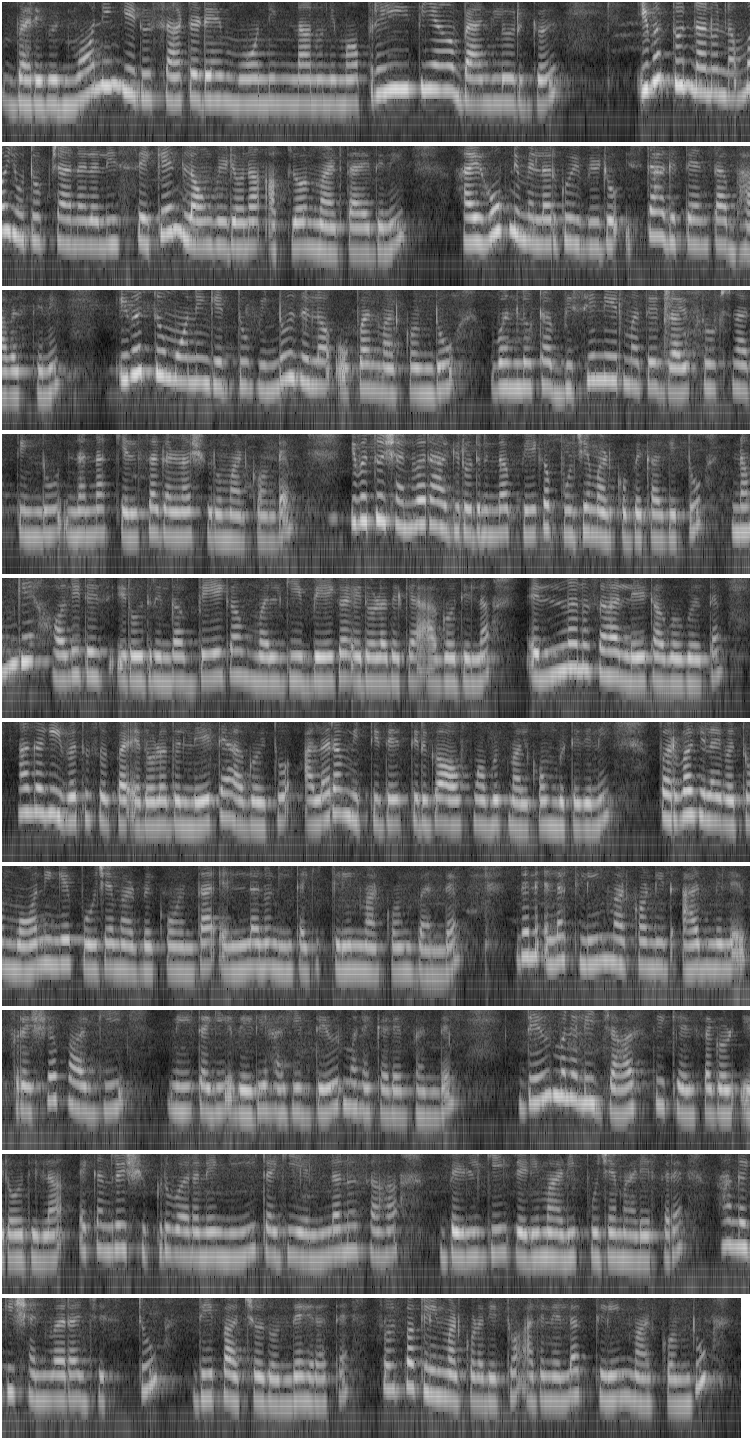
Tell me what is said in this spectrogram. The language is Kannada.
ವೆರಿ ಗುಡ್ ಮಾರ್ನಿಂಗ್ ಇದು ಸ್ಯಾಟರ್ಡೇ ಮಾರ್ನಿಂಗ್ ನಾನು ನಿಮ್ಮ ಪ್ರೀತಿಯ ಬ್ಯಾಂಗ್ಳೂರ್ ಗರ್ಲ್ ಇವತ್ತು ನಾನು ನಮ್ಮ ಯೂಟ್ಯೂಬ್ ಚಾನಲಲ್ಲಿ ಸೆಕೆಂಡ್ ಲಾಂಗ್ ವಿಡಿಯೋನ ಅಪ್ಲೋಡ್ ಮಾಡ್ತಾ ಇದ್ದೀನಿ. ಐ ಹೋಪ್ ನಿಮ್ಮೆಲ್ಲರಿಗೂ ಈ ವಿಡಿಯೋ ಇಷ್ಟ ಆಗುತ್ತೆ ಅಂತ ಭಾವಿಸ್ತೀನಿ. ಇವತ್ತು ಮಾರ್ನಿಂಗ್ ಎದ್ದು ವಿಂಡೋಸ್ ಎಲ್ಲ ಓಪನ್ ಮಾಡಿಕೊಂಡು ಒಂದು ಲೋಟ ಬಿಸಿ ನೀರು ಮತ್ತು ಡ್ರೈ ಫ್ರೂಟ್ಸ್ನ ತಿಂದು ನನ್ನ ಕೆಲಸಗಳನ್ನ ಶುರು ಮಾಡಿಕೊಂಡೆ. ಇವತ್ತು ಶನಿವಾರ ಆಗಿರೋದ್ರಿಂದ ಬೇಗ ಪೂಜೆ ಮಾಡ್ಕೋಬೇಕಾಗಿತ್ತು. ನಮಗೆ ಹಾಲಿಡೇಸ್ ಇರೋದ್ರಿಂದ ಬೇಗ ಮಲಗಿ ಬೇಗ ಎದೊಳೋದಕ್ಕೆ ಆಗೋದಿಲ್ಲ. ಎಲ್ಲನೂ ಸಹ ಲೇಟ್ ಆಗೋಗುತ್ತೆ. ಹಾಗಾಗಿ ಇವತ್ತು ಸ್ವಲ್ಪ ಎದೊಳೋದು ಲೇಟೇ ಆಗೋಯಿತು. ಅಲಾರಮ್ ಇಟ್ಟಿದ್ದೆ ತಿರ್ಗಾ ಆಫ್ ಮಾಡ್ಬಿಟ್ಟು ಮಲ್ಕೊಂಬಿಟ್ಟಿದ್ದೀನಿ ಪರವಾಗಿಲ್ಲ, ಇವತ್ತು ಮಾರ್ನಿಂಗೇ ಪೂಜೆ ಮಾಡಬೇಕು ಅಂತ ಎಲ್ಲನೂ ನೀಟಾಗಿ ಕ್ಲೀನ್ ಮಾಡ್ಕೊಂಡು ಬಂದೆ. ದೆನ್ ಎಲ್ಲ ಕ್ಲೀನ್ ಮಾಡ್ಕೊಂಡಿದ್ದು ಆದಮೇಲೆ ಫ್ರೆಶ್ ಆಗಿ ನೀಟಾಗಿ ರೆಡಿ ಆಗಿ ದೇವ್ರ ಮನೆ ಕಡೆ ಬಂದೆ. ದೇವ್ರ ಮನೇಲಿ ಜಾಸ್ತಿ ಕೆಲಸಗಳು ಇರೋದಿಲ್ಲ. ಯಾಕಂದರೆ ಶುಕ್ರವಾರನೇ ನೀಟಾಗಿ ಎಲ್ಲನೂ ಸಹ ಬೆಳಗ್ಗೆ ರೆಡಿ ಮಾಡಿ ಪೂಜೆ ಮಾಡಿರ್ತಾರೆ. ಹಾಗಾಗಿ ಶನಿವಾರ ಜಸ್ಟು ದೀಪ ಹಚ್ಚೋದೊಂದೇ ಇರುತ್ತೆ. ಸ್ವಲ್ಪ ಕ್ಲೀನ್ ಮಾಡ್ಕೊಳ್ಳೋದಿತ್ತು ಅದನ್ನೆಲ್ಲ ಕ್ಲೀನ್ ಮಾಡಿಕೊಂಡು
